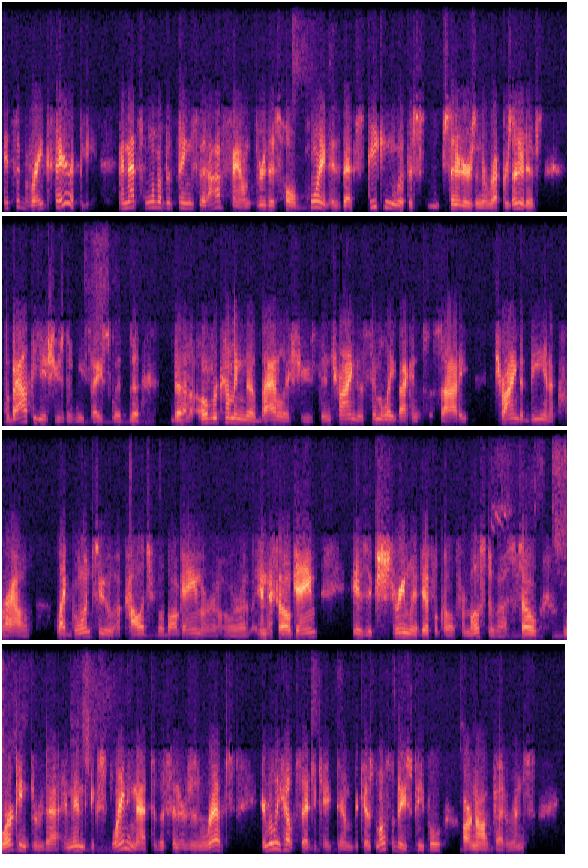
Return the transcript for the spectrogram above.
it's a great therapy. And that's one of the things that I've found through this whole point is that speaking with the senators and the representatives about the issues that we face with, the, the overcoming the battle issues, then trying to assimilate back into society, trying to be in a crowd, like going to a college football game or, or an NFL game is extremely difficult for most of us. So working through that and then explaining that to the senators and reps, it really helps educate them because most of these people are not veterans.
